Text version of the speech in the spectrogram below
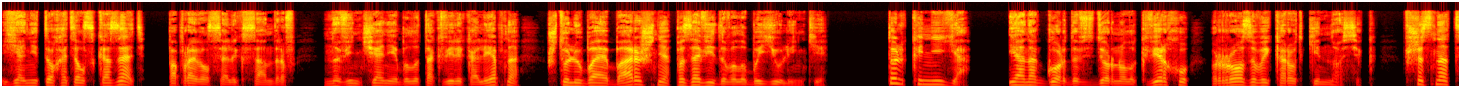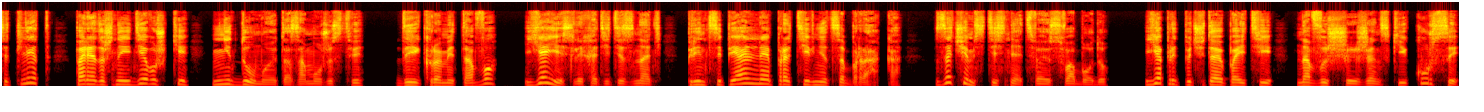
я не то хотел сказать», — поправился Александров. «Но венчание было так великолепно, что любая барышня позавидовала бы Юленьке. Только не я». И она гордо вздернула кверху розовый короткий носик. В шестнадцать лет Порядочные девушки не думают о замужестве. Да и кроме того, я, если хотите знать, принципиальная противница брака. Зачем стеснять свою свободу? Я предпочитаю пойти на высшие женские курсы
